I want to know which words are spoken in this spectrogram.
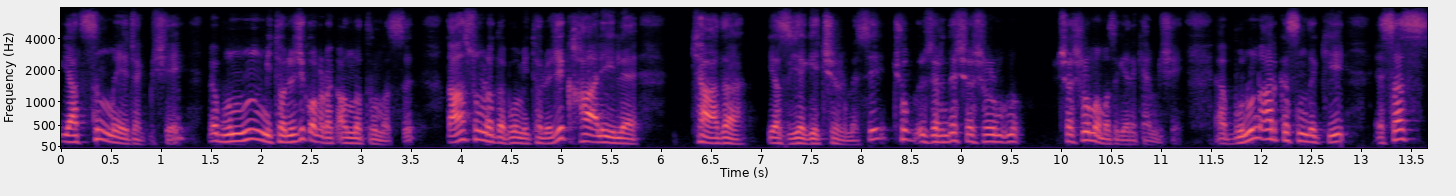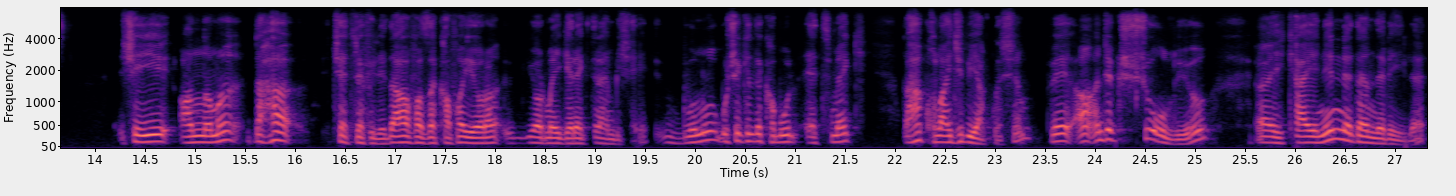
yatsınmayacak bir şey ve bunun mitolojik olarak anlatılması, daha sonra da bu mitolojik haliyle kağıda yazıya geçirilmesi çok üzerinde şaşırma, şaşırılmaması gereken bir şey. Yani bunun arkasındaki esas şeyi anlama daha çetrefilli, daha fazla kafa yor yormayı gerektiren bir şey. Bunu bu şekilde kabul etmek daha kolaycı bir yaklaşım ve ancak şu oluyor, e, hikayenin nedenleriyle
